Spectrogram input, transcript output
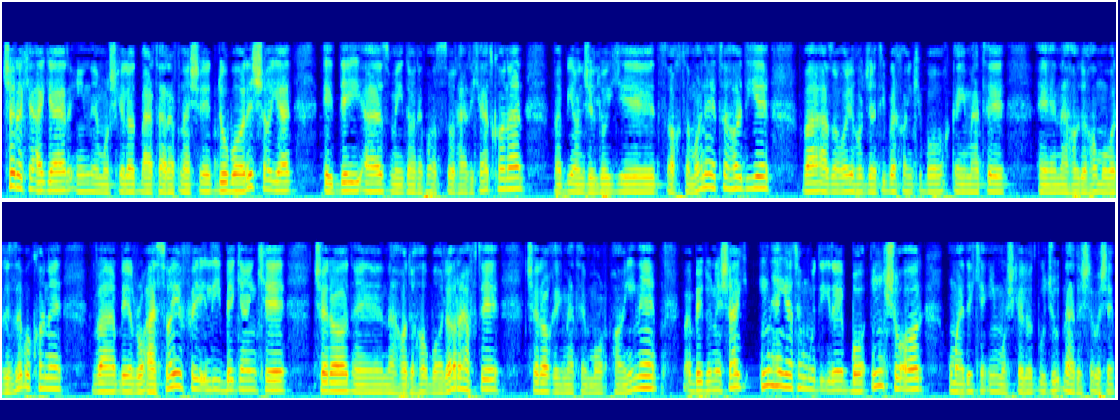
چرا که اگر این مشکلات برطرف نشه دوباره شاید ای از میدان پاستور حرکت کنن و بیان جلوی ساختمان اتحادیه و از آقای حجتی بخواین که با قیمت نهاده ها مبارزه بکنه و به رؤسای فعلی بگن که چرا نهاده ها بالا رفته چرا قیمت مرغ پایینه و بدون شک این هیئت مدیره با این شعار اومده که این مشکلات وجود نداشته باشه.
